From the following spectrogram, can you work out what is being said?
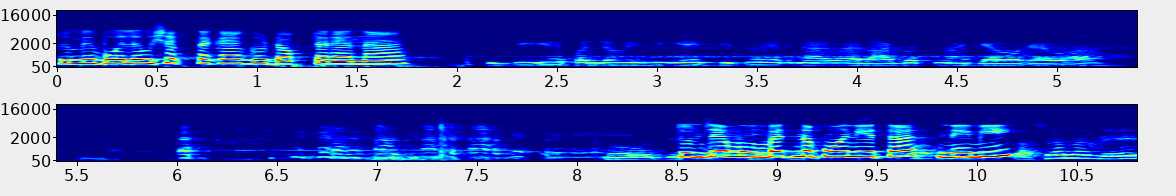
तुम्ही बोलवू शकता का गो- डॉक्टरांना तिची घे पल्लवीची घे तिचं एक नाव लागत ना केव्हा केव्हा. तुमच्या मुंबईतनं फोन येतात नेहमी? तसं नव्हे.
